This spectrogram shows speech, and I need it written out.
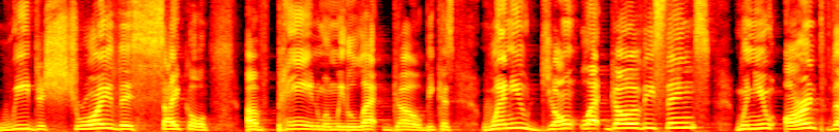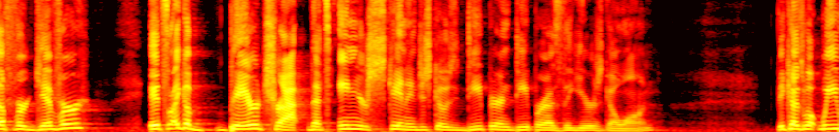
we destroy this cycle of pain when we let go. Because when you don't let go of these things, when you aren't the forgiver, it's like a bear trap that's in your skin and just goes deeper and deeper as the years go on. Because what we,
